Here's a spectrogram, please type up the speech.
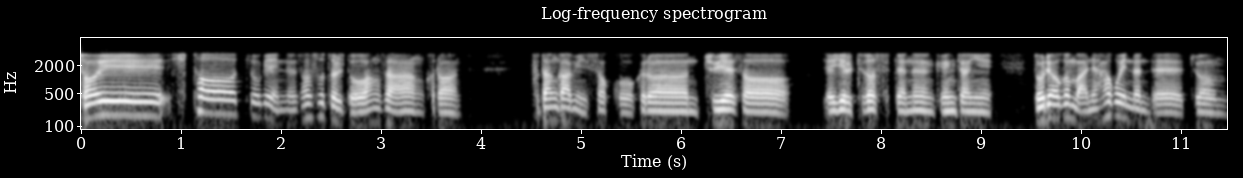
저희 슈터 쪽에 있는 선수들도 항상 그런 부담감이 있었고 그런 주위에서 얘기를 들었을 때는 굉장히 노력은 많이 하고 있는데 좀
